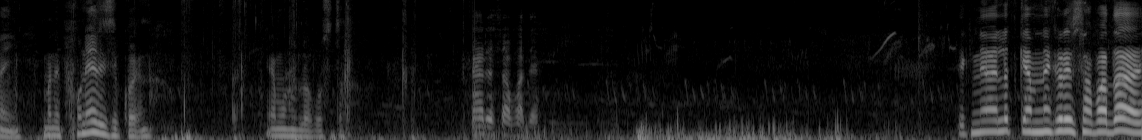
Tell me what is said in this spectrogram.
নাই। মানে ফোনে রিসিভ করে না। এমন হলো অবস্থা। এখানে আইলত কেমনে করে চাপা দেয়?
